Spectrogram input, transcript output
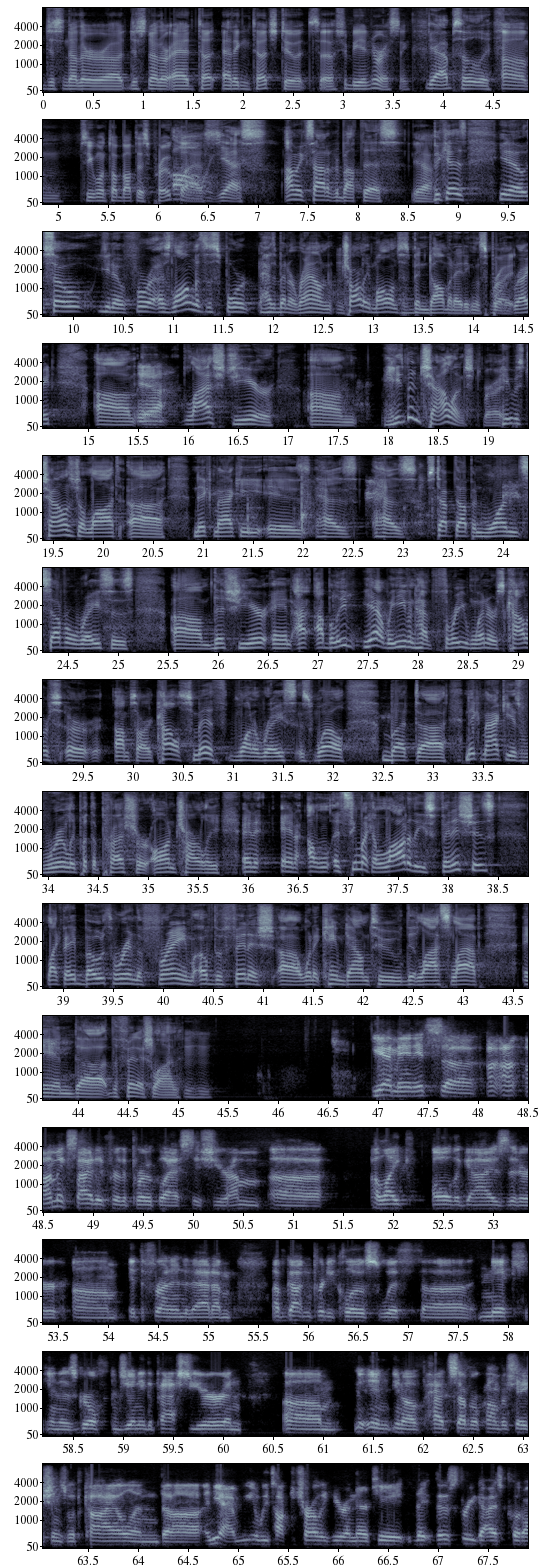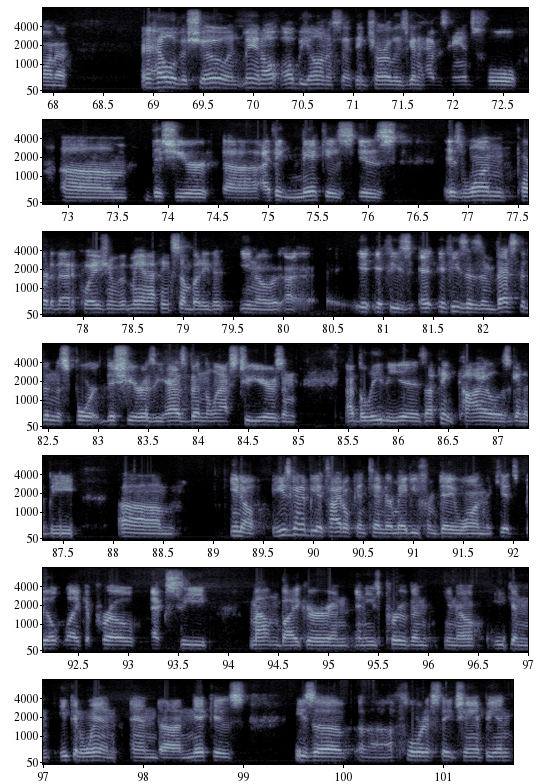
just another uh, just another add tou adding touch to it. So, it should be interesting. Yeah, absolutely. Um, so you want to talk about this pro class? Oh, yes. I'm excited about this. Yeah. Because, you know, so, you know, for as long as the sport has been around, Charlie Mullins has been dominating the sport, right? Right. Um, Yeah. Last year, um, he's been challenged. Right. He was challenged a lot. Uh, Nick Mackey is has has stepped up and won several races um, this year, and I, I believe, yeah, we even had three winners. Kyler, or I'm sorry, Kyle Smith won a race as well, but uh, Nick Mackey has really put the pressure on Charlie, and and it seemed like a lot of these finishes, like they both were in the frame of the finish uh, when it came down to the last lap and uh, the finish line. Yeah, man, it's uh, I, I'm excited for the pro class this year. I'm uh, I like all the guys that are um, at the front end of that. I'm I've gotten pretty close with uh, Nick and his girlfriend Jenny the past year, and um, and you know I've had several conversations with Kyle, and uh, and yeah, we, we talked to Charlie here and there too. They, those three guys put on a a hell of a show. And man, I'll, I'll be honest. I think Charlie's going to have his hands full um, this year. Uh, I think Nick is is is one part of that equation. But man, I think somebody that you know, if he's if he's as invested in the sport this year as he has been the last two years, and I believe he is. I think Kyle is going to be. Um, you know, he's going to be a title contender maybe from day one. The kid's built like a pro XC mountain biker, and and he's proven, you know, he can he can win. And uh, Nick is he's a, a Florida state champion.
